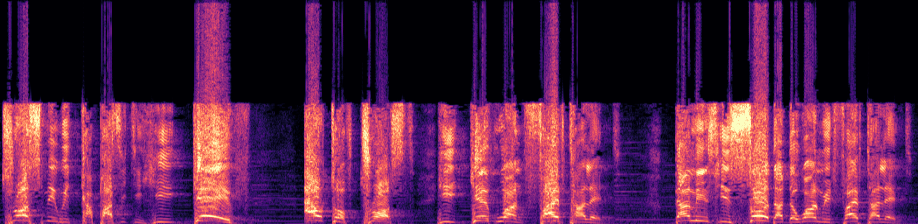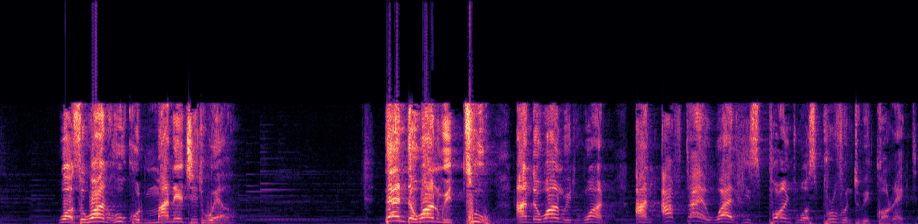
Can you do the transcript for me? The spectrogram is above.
Trust me with capacity. He gave. Out of trust he gave one five talent. That means he saw that the one with five talent was the one who could manage it well. Then the one with two and the one with one and after a while his point was proven to be correct.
